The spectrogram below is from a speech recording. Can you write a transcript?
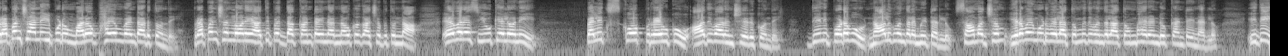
ప్రపంచాన్ని ఇప్పుడు మరో భయం వెంటాడుతోంది. ప్రపంచంలోనే అతిపెద్ద కంటైనర్ నౌకగా చెబుతున్న ఎవరెస్ట్ యూకేలోని పెలిక్స్కోప్ రేవుకు ఆదివారం చేరుకుంది. దీని పొడవు నాలుగు వందల మీటర్లు సామర్థ్యం ఇరవై మూడు వేల తొమ్మిది వందల తొంభై రెండు కంటైనర్లు. ఇది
